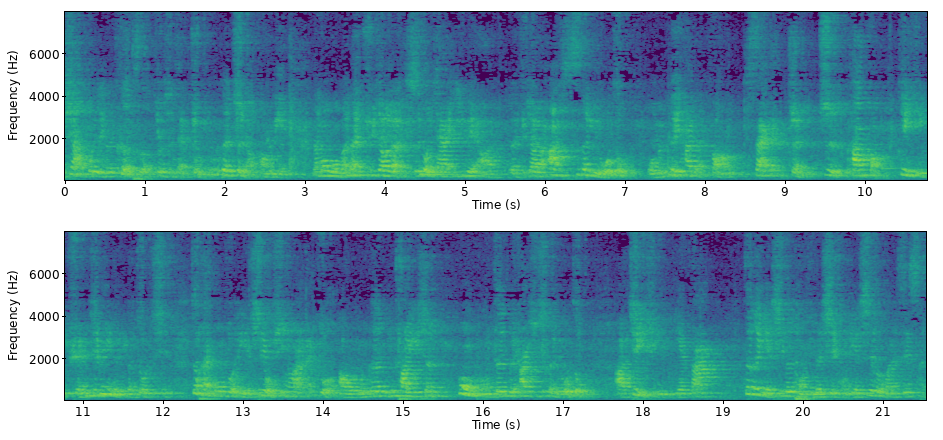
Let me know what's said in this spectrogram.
项或者一个特色，就是在肿瘤的治疗方面。那么我们呢，聚焦了十六家医院啊，呃，聚焦了二十四个瘤种，我们对它的防筛诊治康复进行全疾病的一个周期。这块工作也是由新华来做啊，我们跟临床医生共同针对二十四个瘤种啊进行研发。这个也是一个统一的系统，也是一个 one system。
